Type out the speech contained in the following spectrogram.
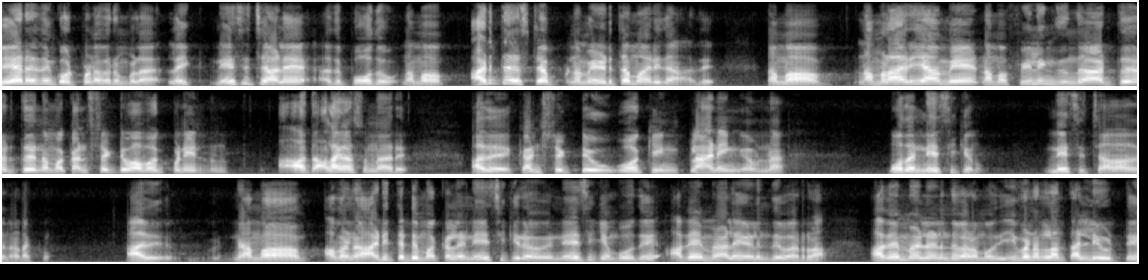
வேற எதுவும் கோட் பண்ண விரும்பல. லைக் நேசிச்சாலே அது போதும். நம்ம அடுத்த ஸ்டெப் நம்ம எடுத்த மாதிரி தான் அது. நம்ம நம்மளை அறியாமே நம்ம ஃபீலிங்ஸ் வந்து அடுத்து அடுத்து நம்ம கன்ஸ்ட்ரக்டிவாக ஒர்க் பண்ணிட்டு அது அழகாக சொன்னார். அது கன்ஸ்ட்ரக்டிவ் ஒர்க்கிங் பிளானிங் அப்படின்னா முதல் நேசிக்கணும். நேசிச்சாதான் அது நடக்கும். அது நம்ம அவனை அடித்தட்டு மக்களை நேசிக்கிற நேசிக்கும் போது அவன் மேலே எழுந்து வர்றான். அவன் மேலேருந்து வரும்போது இவனெல்லாம் தள்ளி விட்டு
